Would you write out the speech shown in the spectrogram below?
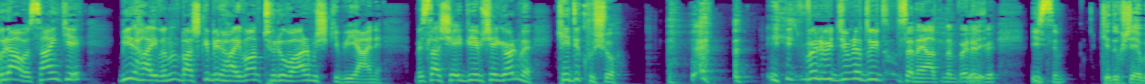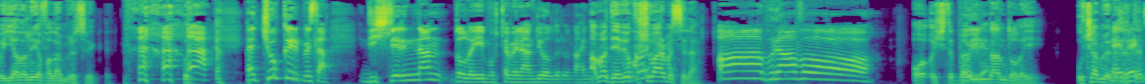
bravo sanki bir hayvanın başka bir hayvan türü varmış gibi yani. Mesela şey diye bir şey görmüyor. Kedi kuşu. Hiç böyle bir cümle duydun mu sen hayatında böyle Böyle- bir isim? Kedi kuşu yapıyor, yalanıyor falan böyle sürekli. yani çok garip mesela dişlerinden dolayı muhtemelen diyorlar ona. Hani. Ama deve kuşu var mesela. Aa bravo. O işte boyundan dolayı. Uçamıyor Evet. zaten.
